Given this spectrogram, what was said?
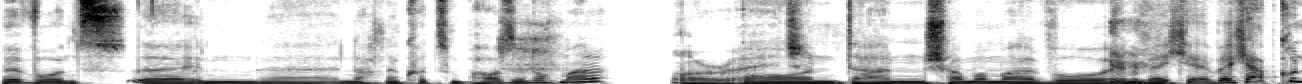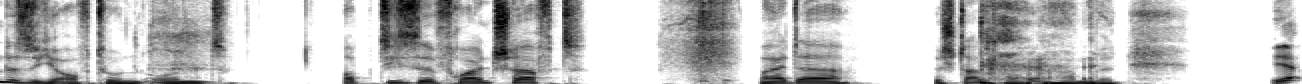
hören wir uns äh, in, äh, nach einer kurzen Pause nochmal. Alright. Und dann schauen wir mal, wo, in welche, welche Abgründe sich auftun und ob diese Freundschaft weiter Bestand haben wird. ja,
